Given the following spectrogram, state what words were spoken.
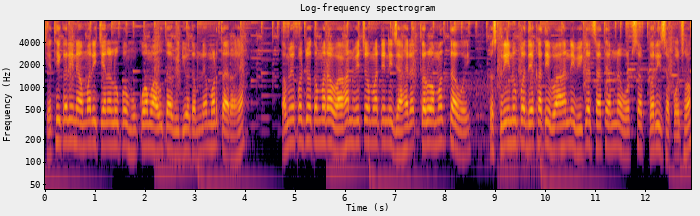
જેથી કરીને અમારી ચેનલ ઉપર મૂકવામાં આવતા વીડિયો તમને મળતા રહે. તમે પણ જો તમારા વાહન વેચવા માટેની જાહેરાત કરવા માંગતા હોય, તો સ્ક્રીન ઉપર દેખાતી વાહનની વિગત સાથે અમને વોટ્સઅપ કરી શકો છો.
